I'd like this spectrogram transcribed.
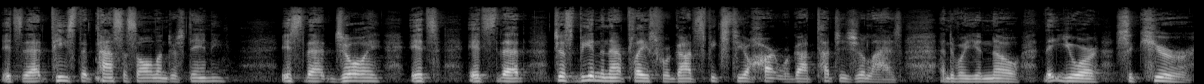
It's that peace that passes all understanding. It's that joy. It's, it's that just being in that place where God speaks to your heart, where God touches your lives, and where you know that you are secure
